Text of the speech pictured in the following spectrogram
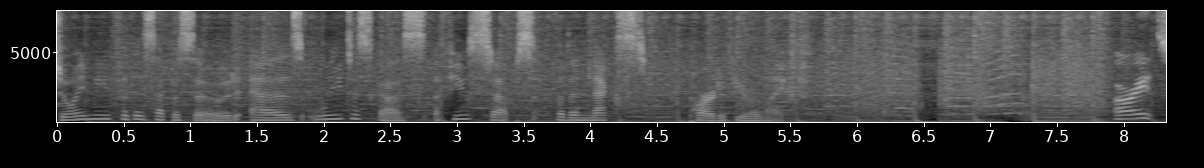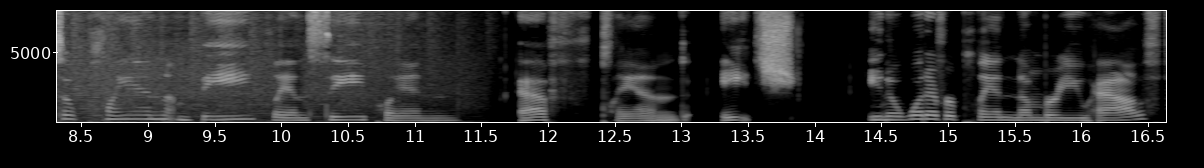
Join me for this episode as we discuss a few steps for the next part of your life. All right, so plan B, plan C, plan F, planned H, you know, whatever plan number you have.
